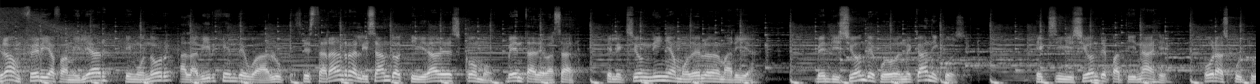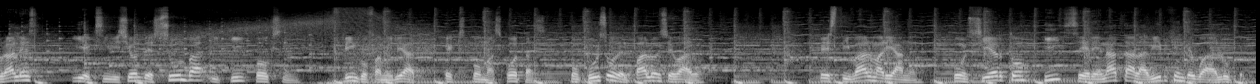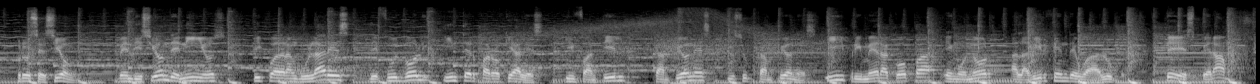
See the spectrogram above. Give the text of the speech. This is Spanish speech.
Gran feria familiar en honor a la Virgen de Guadalupe. Se estarán realizando actividades como venta de bazar, elección niña modelo de María, bendición de juegos mecánicos, exhibición de patinaje, horas culturales y exhibición de zumba y kickboxing, bingo familiar, expo mascotas, concurso del palo encebado, festival mariano, concierto y serenata a la Virgen de Guadalupe, procesión, bendición de niños y cuadrangulares de fútbol interparroquiales, infantil, campeones y subcampeones y primera copa en honor a la Virgen de Guadalupe. Te esperamos.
